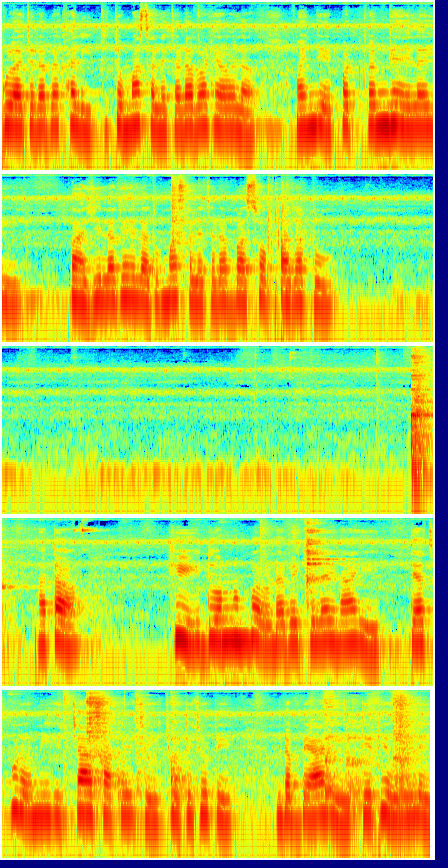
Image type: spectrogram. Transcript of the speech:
गुळाच्या डब्याखाली तिथं मसाल्याचा डबा ठेवला म्हणजे पटकन घ्यायलाही भाजीला घ्यायला तो मसाल्याचा डबा सोपा जातो. आता ही दोन नंबर डब्याची लाईन आहे. त्याच पुढं मी हे चार साखरेचे छोटे छोटे डबे आहे ते ठेवलेले.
